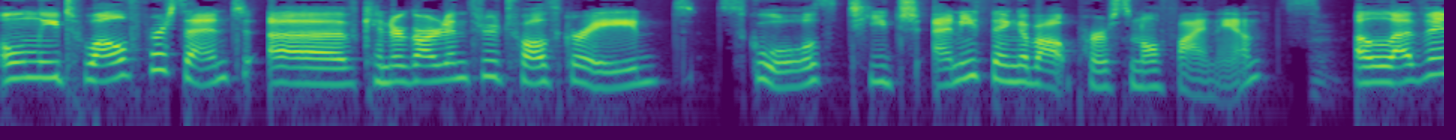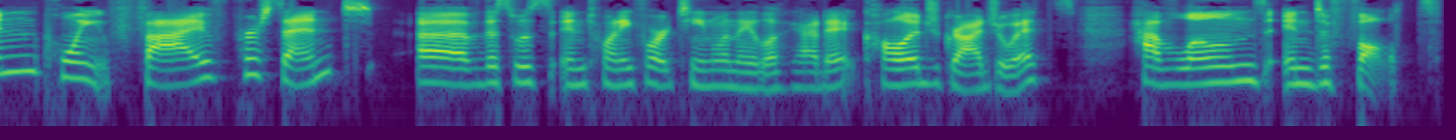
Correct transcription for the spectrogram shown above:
only 12% of kindergarten through 12th grade schools teach anything about personal finance. 11.5% of this was in 2014 when they look at it, college graduates have loans in default.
